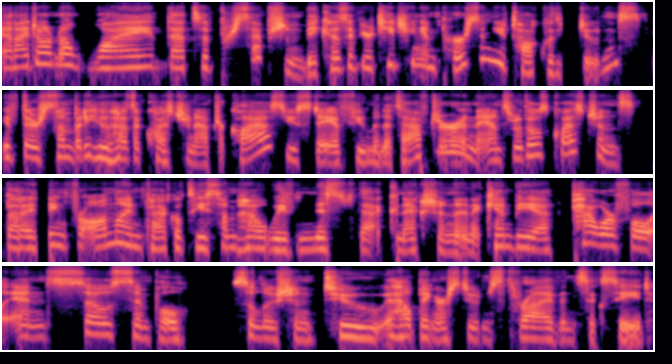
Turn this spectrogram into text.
And I don't know why that's a perception because if you're teaching in person, you talk with students. If there's somebody who has a question after class, you stay a few minutes after and answer those questions. But I think for online faculty, somehow we've missed that connection and it can be a powerful and so simple solution to helping our students thrive and succeed.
